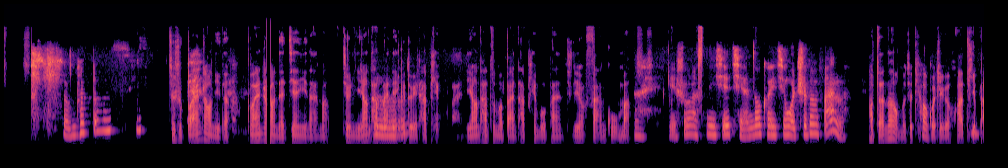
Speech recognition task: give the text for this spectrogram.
什么东西？就是不按照你的不按照你的建议来嘛，就你让他买哪个嗯队，他偏不买；你让他这么搬，他偏不搬，这就叫反骨嘛。哎，别说了，那些钱都可以请我吃顿饭了。好的，那我们就跳过这个话题吧。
